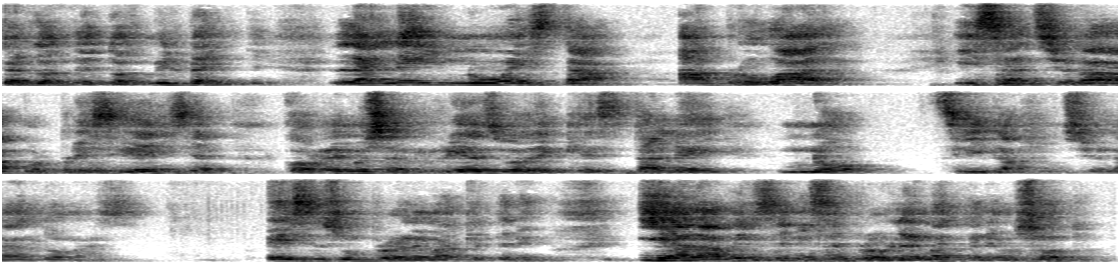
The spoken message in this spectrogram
perdón, del 2020, la ley no está aprobada y sancionada por presidencia, corremos el riesgo de que esta ley no siga funcionando más. Ese es un problema que tenemos. Y a la vez en ese problema tenemos otro,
